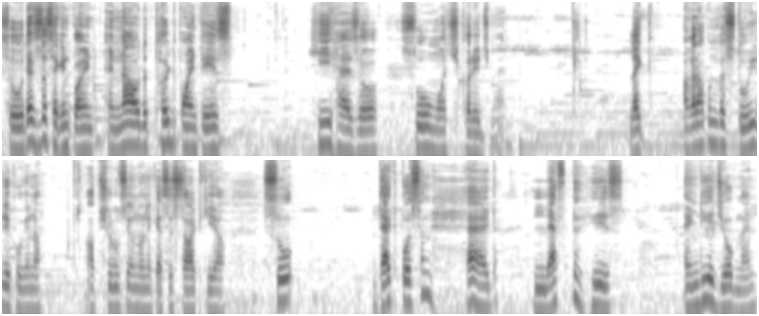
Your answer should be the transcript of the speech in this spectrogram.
so that's the second point and now the third point is he has a so much courage man like अगर आप उनका स्टोरी देखोगे ना, आप शुरू से उन्होंने कैसे स्टार्ट किया so that person had left his N D A job man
